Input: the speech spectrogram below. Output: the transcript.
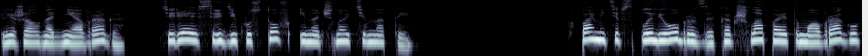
лежал на дне оврага, теряясь среди кустов и ночной темноты. В памяти всплыли образы, как шла по этому оврагу,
